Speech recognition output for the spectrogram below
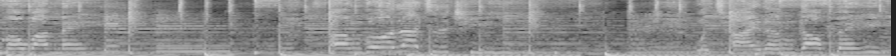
么完美放过了自己我才能高飞。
